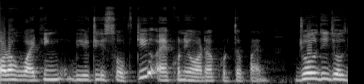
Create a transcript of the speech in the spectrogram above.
ওরা হোয়াইটিং বিউটি সোপটি এখনই অর্ডার করতে পারেন। জলদি জলদি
